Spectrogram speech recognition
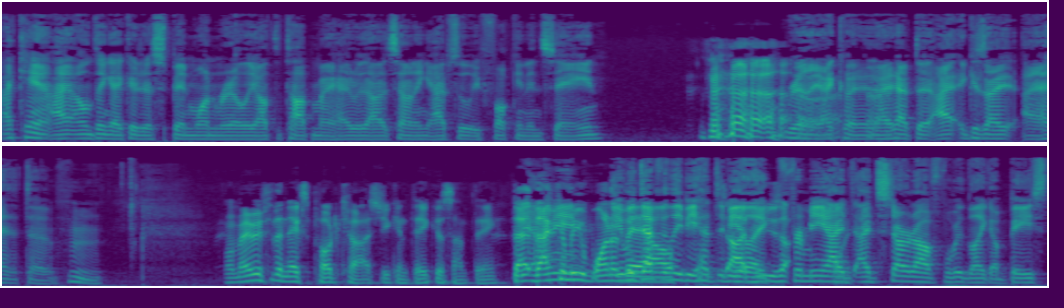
I can't. I don't think I could just spin one really off the top of my head without it sounding absolutely fucking insane. really, I couldn't. I'd have to. I because I I had to. Hmm. Well, maybe for the next podcast, you can think of something. That, Yeah, that I can be one of it would definitely be had to be uh, like for me. I'd. I'd start off with like a base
